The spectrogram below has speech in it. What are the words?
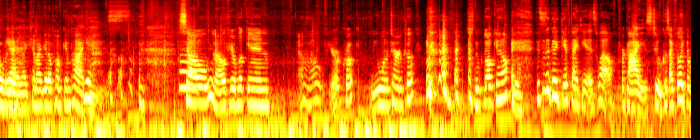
over Yeah. there. Like, can I get a pumpkin pie, Yeah. please? so you know, if you're looking, I don't know, if you're a crook, you want to turn cook, Snoop Dogg can help you. This is a good gift idea as well. for guys too because i feel like the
